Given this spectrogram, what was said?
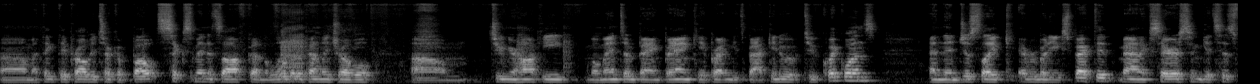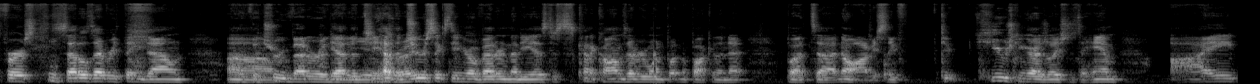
Um, I think they probably took about six minutes off, got in a little bit of penalty trouble. Um, junior hockey momentum, bang bang. Cape Breton gets back into it with two quick ones, and then just like everybody expected, Mannix Saracen gets his first, settles everything down. Like the Um, true veteran yeah, that the, he is, yeah, the right? true 16 year old veteran that he is, just kind of calms everyone putting the puck in the net. But uh, no, obviously, huge congratulations to him. I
